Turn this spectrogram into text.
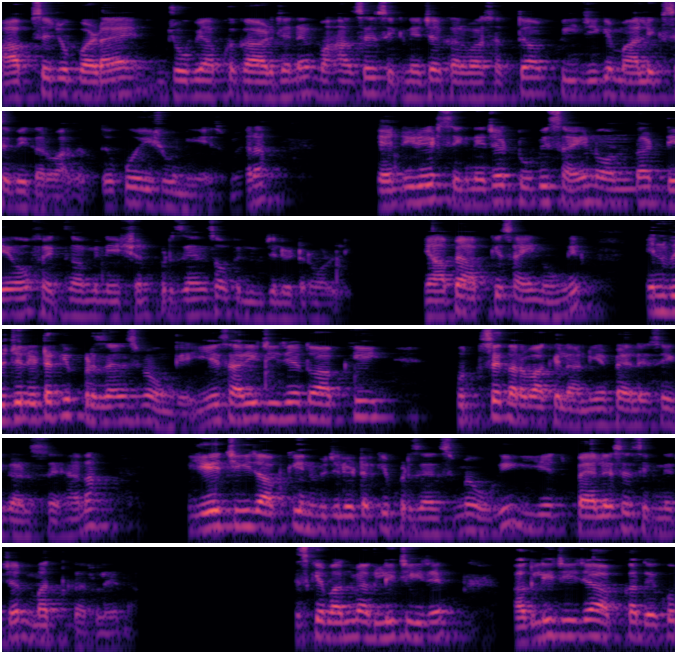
आपसे जो बड़ा है, जो भी आपका गार्जियन है, वहाँ से सिग्नेचर करवा सकते हो। आप पीजी के मालिक से भी करवा सकते हो। कोई इशू नहीं है इसमें, है ना? Candidate signature to be sign on the day of examination presence of invigilator only यहाँ पे आपके साइन होंगे। इन्विजिलेटर की प्रेजेंस में होंगे। ये सारी चीज़ें तो आपकी खुद से करवा के लानी है, पहले से ही घर से, है ना? ये चीज़ आपकी इन्विजिलेटर की प्रेजेंस में होगी। ये पहले से सिग्नेचर मत कर लेना। इसके बाद में अगली चीज़ है। अगली चीज़ है आपका, देखो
